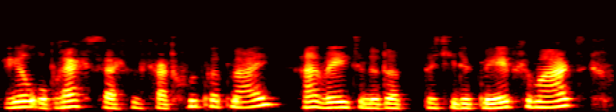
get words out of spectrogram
heel oprecht zegt, het gaat goed met mij, hè, wetende dat, dat je dit mee hebt gemaakt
